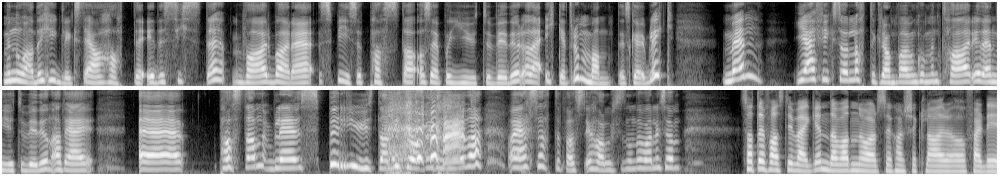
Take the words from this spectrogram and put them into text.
Men noe av det hyggeligste jeg har hatt det i det siste, var bare spise pasta og se på YouTube-videoer. Og det er ikke et romantisk øyeblikk, men jeg fikk så latterkrampe av en kommentar i den YouTube-videoen at jeg eh, Pastaen ble spruta litt over hodet, da, og jeg satte fast i halsen. Og det var liksom Satt den fast i veggen, da var den altså kanskje klar og ferdig,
